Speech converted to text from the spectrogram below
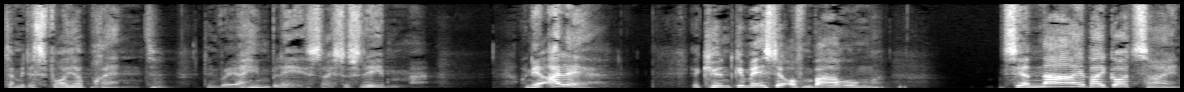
damit das Feuer brennt. Denn wo er hinbläst, da ist das Leben. Und ihr alle, ihr könnt gemäß der Offenbarung sehr nahe bei Gott sein.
